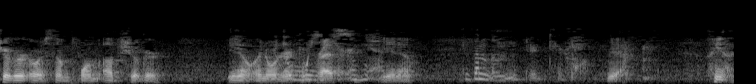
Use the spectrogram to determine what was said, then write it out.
sugar or some form of sugar, you know, in order to compress, yeah. you know. Because some of them are terrible. Yeah. Yeah.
